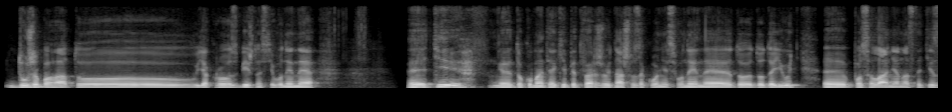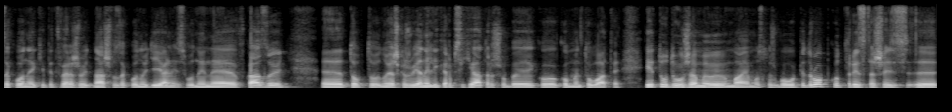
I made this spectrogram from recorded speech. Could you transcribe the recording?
дуже багато як розбіжності, вони не Ті е, документи, які підтверджують нашу законність, вони не додають. Е, Посилання на статті закону, які підтверджують нашу законну діяльність, вони не вказують. Е, Тобто, ну я ж кажу, я не лікар-психіатр, щоб коментувати. І тут вже ми маємо службову підробку 306 е,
